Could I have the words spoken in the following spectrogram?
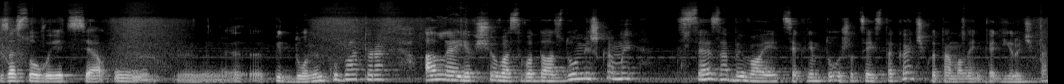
засовується у е, піддон інкубатора. Але якщо у вас вода з домішками, все забивається. Крім того, що цей стаканчик, ота маленька дірочка.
